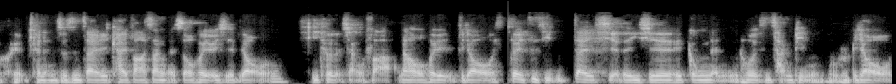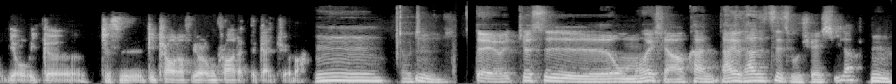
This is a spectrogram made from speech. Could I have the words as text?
会可能就是在开发上的时候会有一些比较奇特的想法，然后会比较对自己在写的一些功能或者是产品会比较有一个就是 be proud of your own product 的感觉吧。嗯，了解。嗯，对，就是我们会想要看，还有它是自主学习啦。嗯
